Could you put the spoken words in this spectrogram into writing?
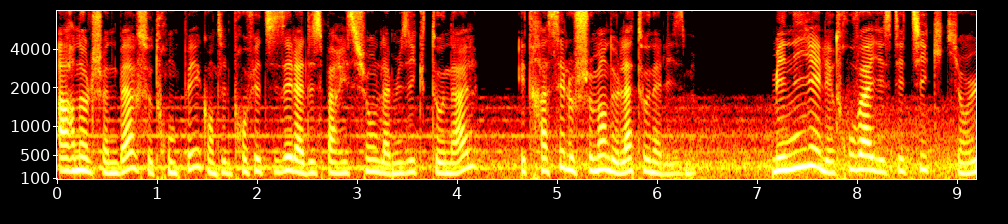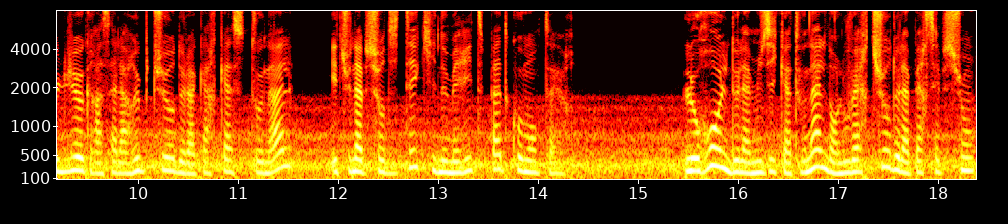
Arnold Schoenberg se trompait quand il prophétisait la disparition de la musique tonale et traçait le chemin de l'atonalisme. Mais nier les trouvailles esthétiques qui ont eu lieu grâce à la rupture de la carcasse tonale est une absurdité qui ne mérite pas de commentaire. Le rôle de la musique atonale dans l'ouverture de la perception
